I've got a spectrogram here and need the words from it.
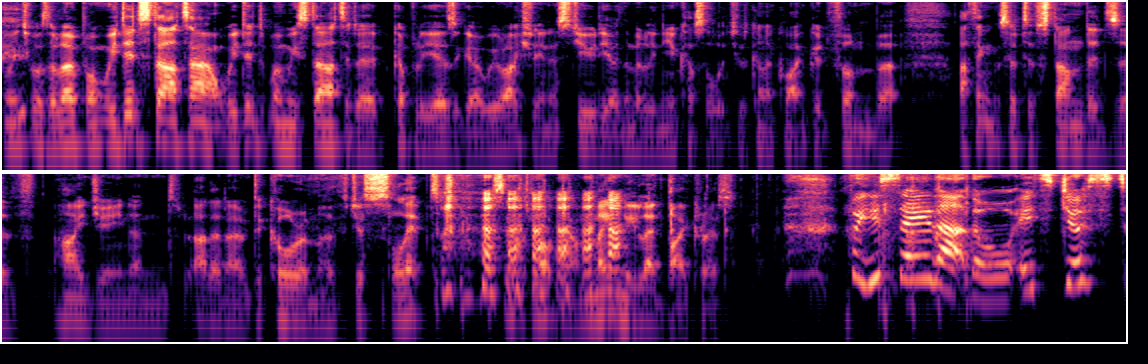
Which was a low point. We did start out. We did when we started a couple of years ago. We were actually in a studio in the middle of Newcastle, which was kind of quite good fun. But I think sort of standards of hygiene and I don't know decorum have just slipped since lockdown, mainly led by Chris. But you say that though, it's just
